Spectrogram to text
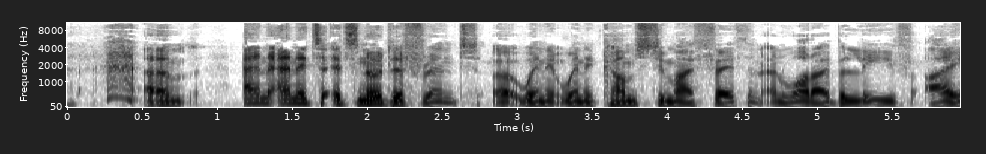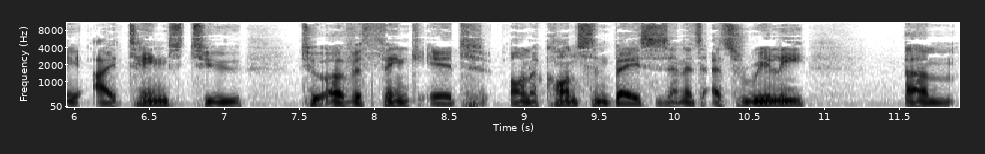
um, and and it's it's no different uh, when it when it comes to my faith and, and what I believe. I I tend to to overthink it on a constant basis, and it's it's really um,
